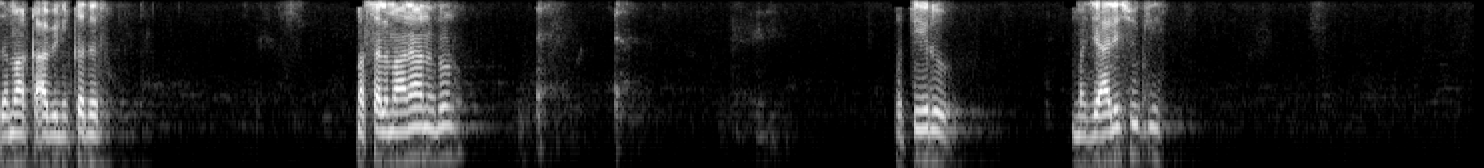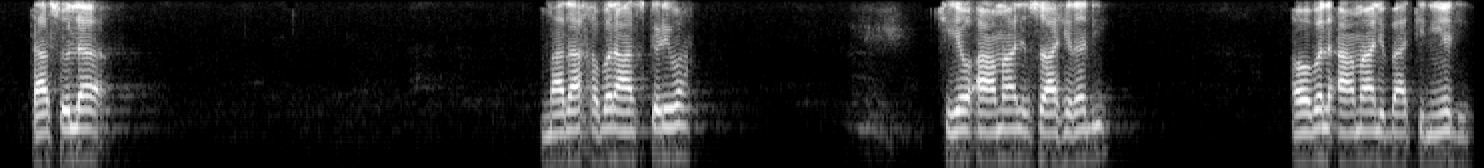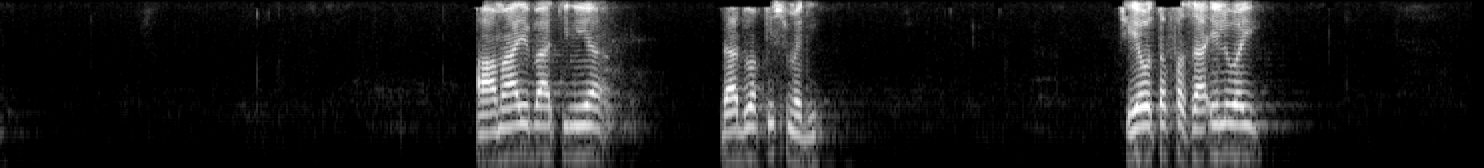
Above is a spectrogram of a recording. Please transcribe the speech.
زما قابل قدر مسلمانانو ورونو په تیرو مجالسو کې تاسو له ما دا خبر عاس کړی و چې یو اعمال ظاهره دي او بل اعمال باطنیه دي اعمال باطنیه دا دوه قسم دي چې یو ته فضائل وای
